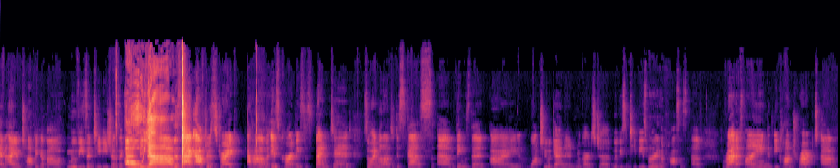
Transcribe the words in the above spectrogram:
and I am talking about movies and TV shows again. Oh, yeah! The SAG-AFTRA strike um, is currently suspended, so I'm allowed to discuss um, things that I want to again in regards to movies and TVs. We're in the process of ratifying the contract. Um,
